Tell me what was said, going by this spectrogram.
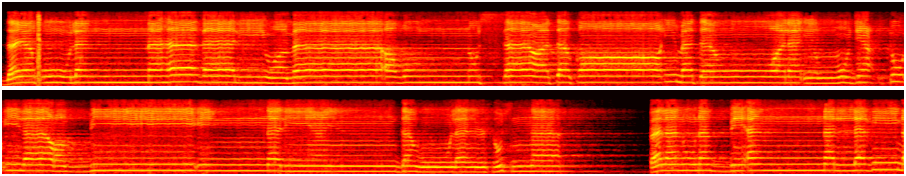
ليقولن هذا لي وما أظن الساعة قائمة ولئن رجعت إلى ربي إن لي عنده للحسنى فلننبئن الذين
